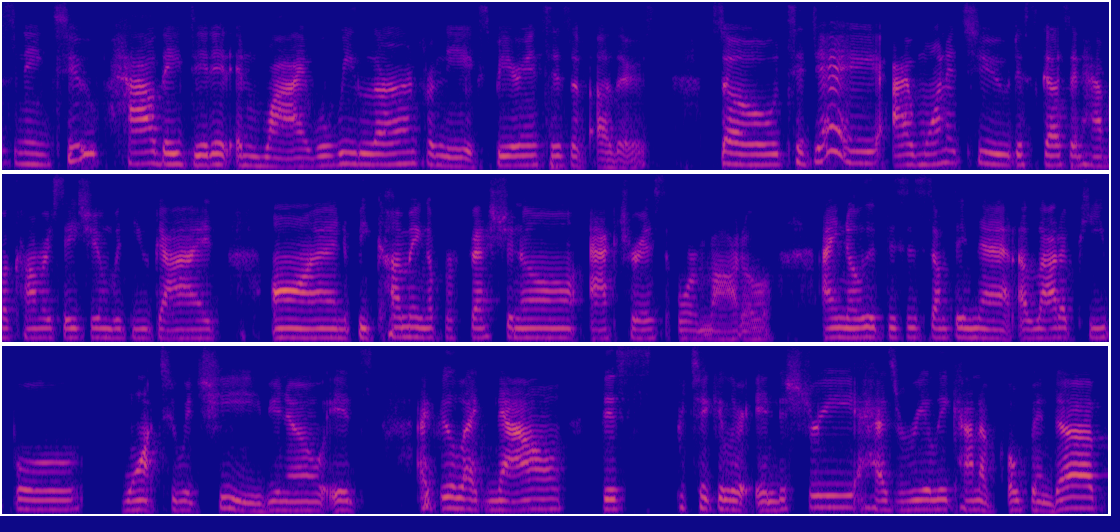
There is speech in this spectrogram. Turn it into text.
listening to How They Did It and Why, will we learn from the experiences of others. So, today I wanted to discuss and have a conversation with you guys on becoming a professional actress or model. I know that this is something that a lot of people want to achieve. You know, it's, I feel like now this particular industry has really kind of opened up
